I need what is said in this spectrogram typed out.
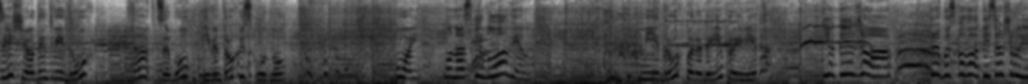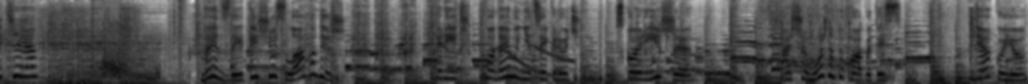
це ще один твій друг? Так, це Боб, і він трохи схуднув. Ой, у нас Хеллоуін. Мій друг передає привіт. Який жах! Треба сховатися швидше. Венздей, ти щось лагодиш? Річ, подай мені цей ключ. Скоріше. А що, можна поквапитись? Дякую.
